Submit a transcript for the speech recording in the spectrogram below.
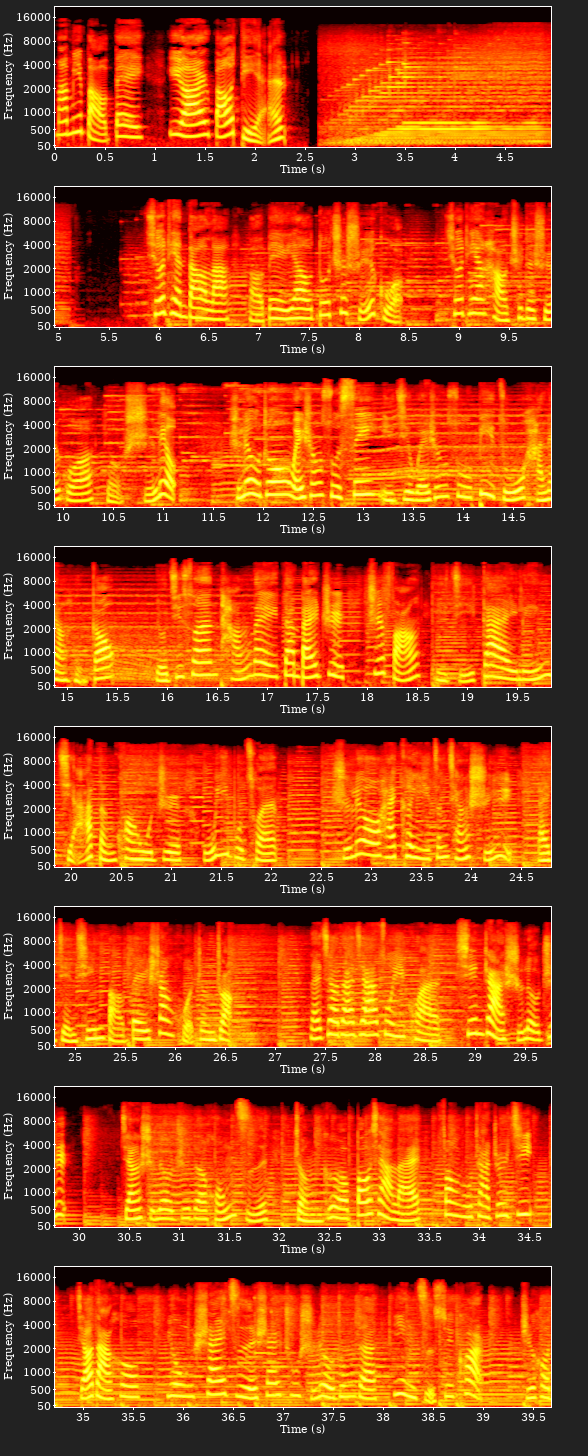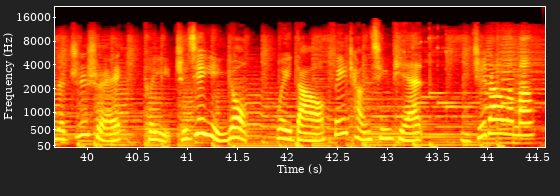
妈咪宝贝育儿宝典。秋天到了，宝贝要多吃水果。秋天好吃的水果有石榴，石榴中维生素 C 以及维生素 B 族含量很高，有机酸、糖类、蛋白质、脂肪以及钙、磷、钾等矿物质无一不存。石榴还可以增强食欲，来减轻宝贝上火症状。来教大家做一款鲜榨石榴汁，将石榴汁的红籽整个剥下来，放入榨汁机。搅打后，用筛子筛出石榴中的硬籽碎块，之后的汁水可以直接饮用，味道非常清甜。你知道了吗？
